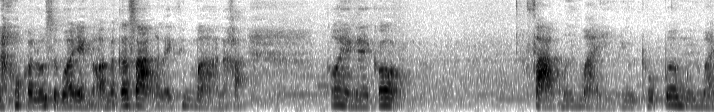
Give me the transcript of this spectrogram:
เราก็รู้สึกว่าอย่างน้อยมันก็สร้างอะไรขึ้นมานะคะ ก็ยังไงก็ ฝากมือใหม่ยูทูบเบอร์มือใหม่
